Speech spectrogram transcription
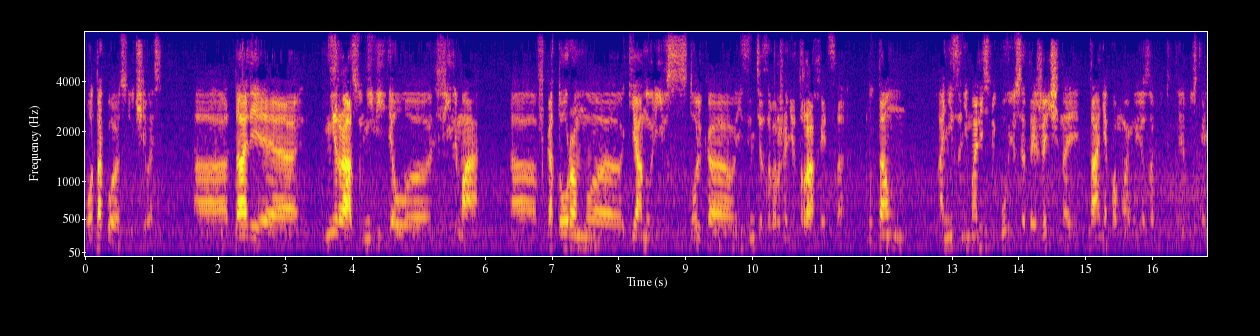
вот такое случилось. Э, далее, ни разу не видел фильма, в котором Киану Ривз только, извините за выражение, трахается. Ну, там они занимались любовью с этой женщиной, Таня, по-моему, ее зовут, этой русской.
